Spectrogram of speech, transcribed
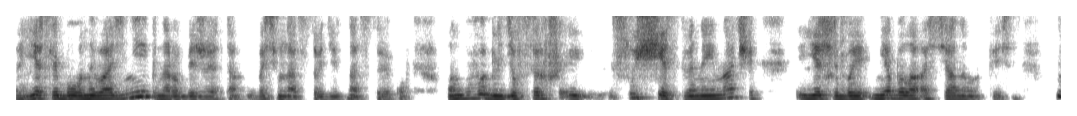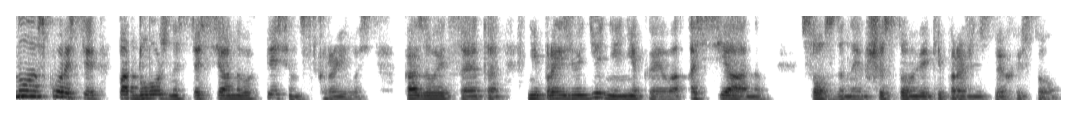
Если бы он и возник на рубеже там, 18-19 веков, он бы выглядел совершенно существенно иначе, если бы не было осяновых песен. Ну а в скорости подложность осяновых песен скрылась. Оказывается, это не произведение некоего Осианов, созданное в VI веке по Рождестве Христовом,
